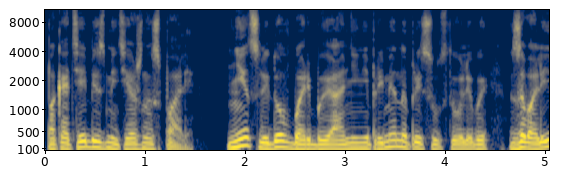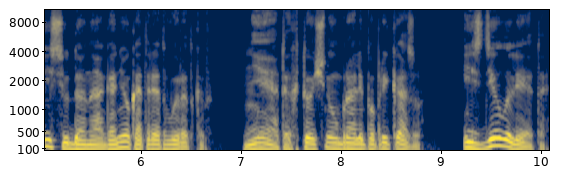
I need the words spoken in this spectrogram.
пока те безмятежно спали. Нет следов борьбы, а они непременно присутствовали бы, завали сюда на огонек отряд выродков. Нет, их точно убрали по приказу. И сделали это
